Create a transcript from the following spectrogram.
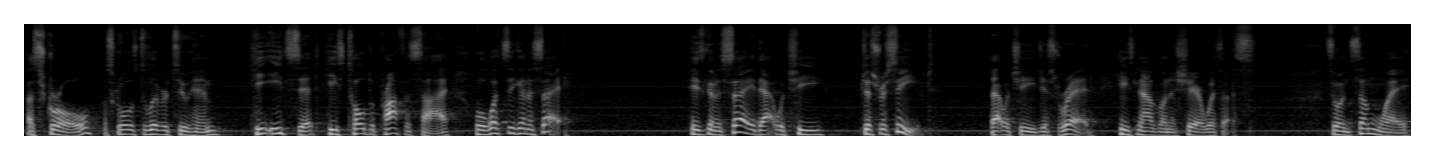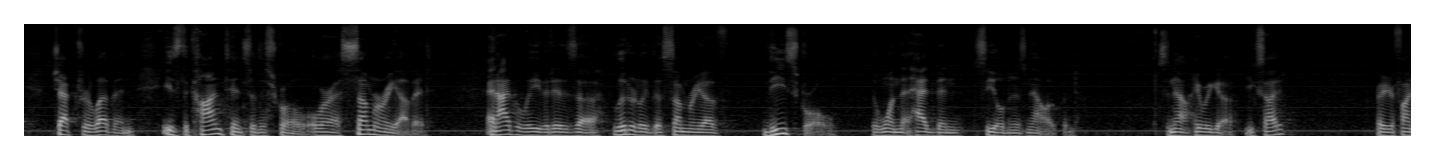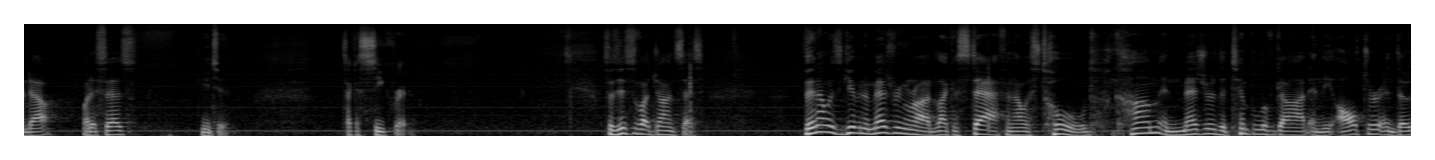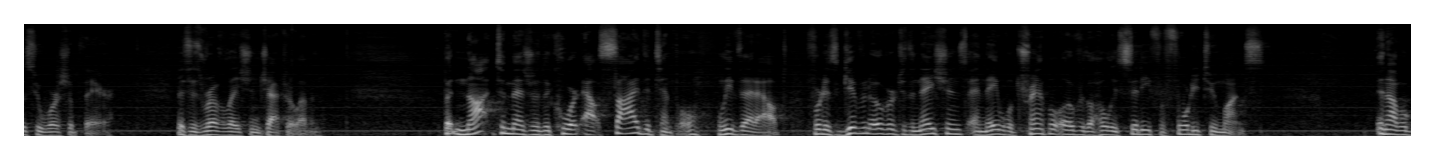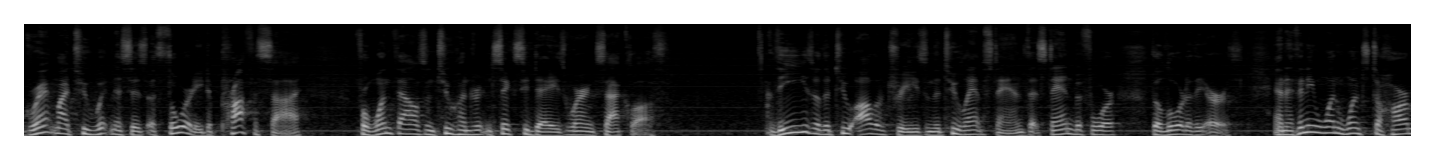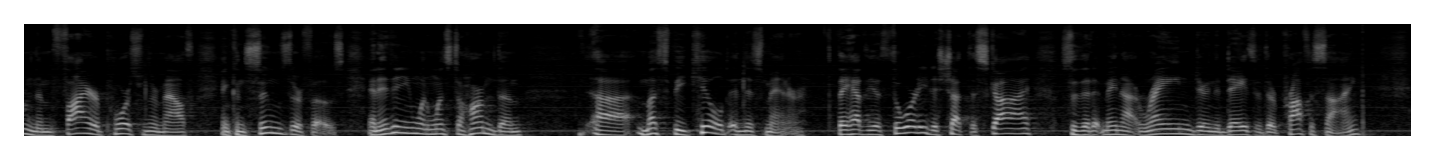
a scroll, a scroll is delivered to him. He eats it, he's told to prophesy. Well, what's he going to say? He's going to say that which he just received, that which he just read, he's now going to share with us. So, in some way, chapter 11 is the contents of the scroll or a summary of it. And I believe it is uh, literally the summary of the scroll, the one that had been sealed and is now opened. So now, here we go. You excited? Ready to find out what it says? Me too. It's like a secret. So this is what John says. Then I was given a measuring rod like a staff, and I was told, Come and measure the temple of God and the altar and those who worship there. This is Revelation chapter 11. But not to measure the court outside the temple, leave that out, for it is given over to the nations, and they will trample over the holy city for 42 months. And I will grant my two witnesses authority to prophesy for 1,260 days wearing sackcloth. These are the two olive trees and the two lampstands that stand before the Lord of the earth. And if anyone wants to harm them, fire pours from their mouth and consumes their foes. And if anyone wants to harm them, uh, must be killed in this manner. They have the authority to shut the sky so that it may not rain during the days of their prophesying.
